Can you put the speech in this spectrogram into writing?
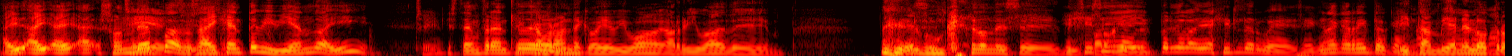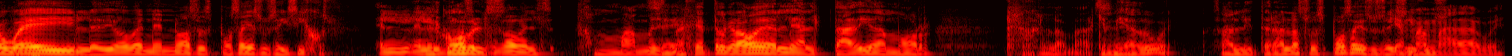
Hay- hay- hay- son Sí, depas, sí, o sea, hay gente viviendo ahí. Sí. Está enfrente Qué del- cabrón de que, oye, vivo arriba de del búnker donde se sí, sí, ahí perdió la vida Hitler, güey. Si hay una carnita o qué. Y No, también no, el no otro güey le dio veneno a su esposa y a sus seis hijos. El, el, el ¿cómo se- Goebbels. Goebbels. Mames, Sí. imagínate el grado de lealtad y de amor. La madre, qué Sí. miedo, güey. O sea, literal a su esposa y a sus seis Qué hijos. mamada, güey.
